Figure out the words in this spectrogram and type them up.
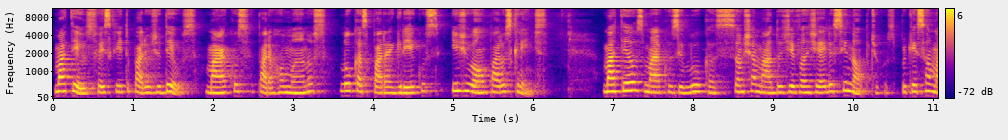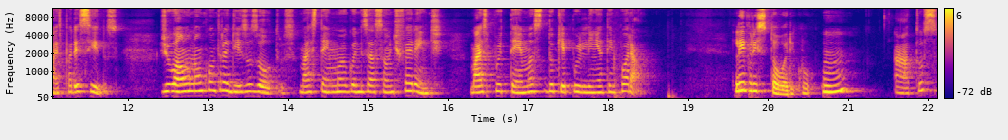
Mateus foi escrito para os judeus, Marcos para romanos, Lucas para gregos e João para os crentes. Mateus, Marcos e Lucas são chamados de evangelhos sinópticos porque são mais parecidos. João não contradiz os outros, mas tem uma organização diferente, mais por temas do que por linha temporal. Livro histórico 1, Atos,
